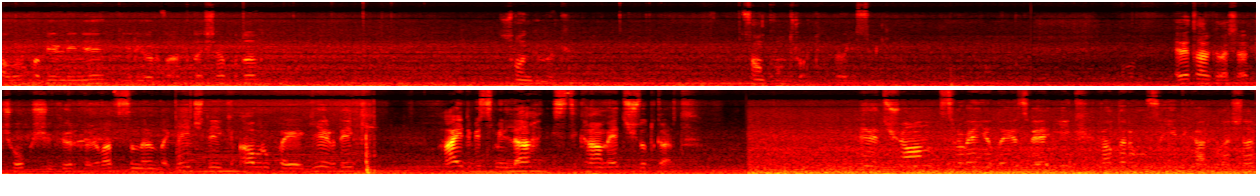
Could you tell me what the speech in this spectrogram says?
Avrupa Birliği'ne arkadaşlar. Bu da son gümrük. Son kontrol. Öyle söyleyeyim. Evet arkadaşlar çok şükür Hırvat sınırında geçtik. Avrupa'ya girdik. Haydi bismillah istikamet Stuttgart. Evet şu an Slovenya'dayız ve ilk radarımızı yedik arkadaşlar.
